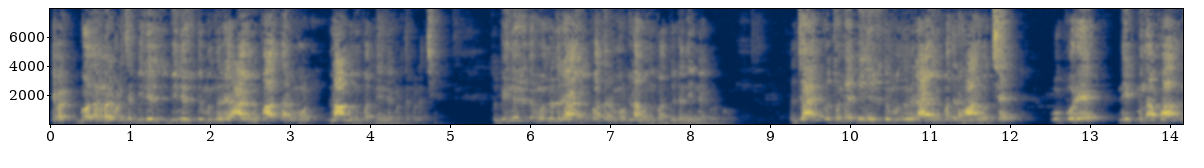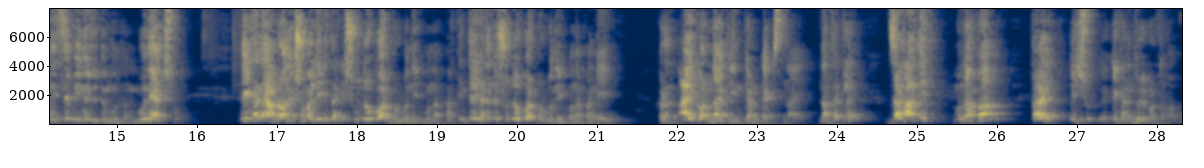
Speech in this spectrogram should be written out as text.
এবার গ নাম্বারে বলেছে বিনিয়োজ- বিনিয়োজিত মূলধনের আয় অনুপাত আর মোট লাভ অনুপাত নির্ণয় করতে বলেছে। বিনিয়োজিত মূলধনের আয় অনুপাত আর মোট লাভ অনুপাত দুইটা নির্ণয় করব। যাই, প্রথমে বিনিয়োজিত মূলধনের আয় অনুপাতের হার হচ্ছে উপরে নিট মুনাফা, নিচে বিনিয়োজিত মূলধন, গুণ একশো। এখানে আমরা অনেক সময় লিখে থাকি সুদ ও কর পূর্ব নিট মুনাফা, কিন্তু এখানে তো সুদ ও কর পূর্ব নিট মুনাফা নেই, কারণ আয়কর নাই ইনকাম ট্যাক্স নাই। না থাকলে যাহা নিট মুনাফা, তাই এই এখানে ধরে করতে হবে।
